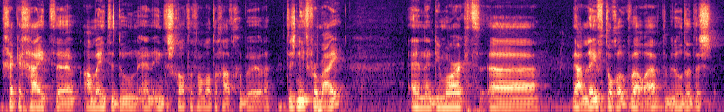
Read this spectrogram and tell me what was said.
gekkigheid aan mee te doen en in te schatten van wat er gaat gebeuren. Het is niet voor mij. En die markt ja, leeft toch ook wel. Hè? Ik bedoel, dat is,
